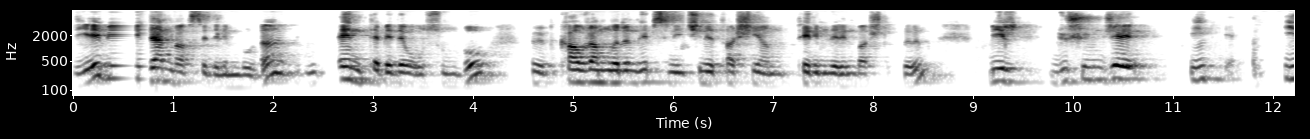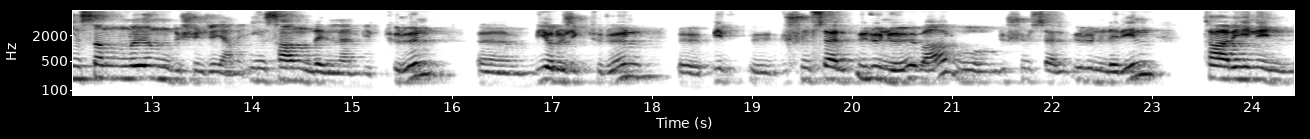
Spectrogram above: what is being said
diye birden bahsedelim burada. En tepede olsun bu. E, kavramların hepsini içine taşıyan terimlerin, başlıkların bir düşünce insanlığın düşünce yani insan denilen bir türün, e, biyolojik türün e, bir e, düşünsel ürünü var. Bu düşünsel ürünlerin tarihinin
